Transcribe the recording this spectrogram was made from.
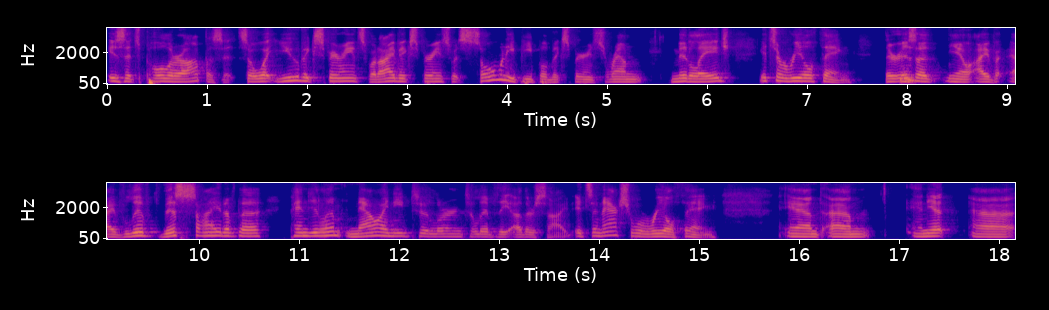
is its polar opposite. So, what you've experienced, what I've experienced, what so many people have experienced around middle age, it's a real thing. There is hmm. a, you know, I've I've lived this side of the pendulum. Now I need to learn to live the other side. It's an actual real thing. And um, and yet uh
